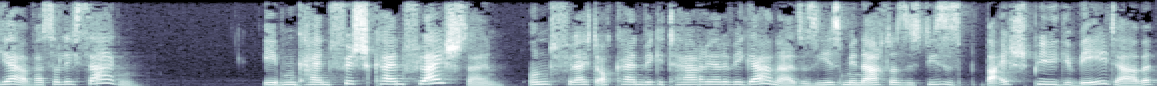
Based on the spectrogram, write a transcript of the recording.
ja, was soll ich sagen? Eben kein Fisch, kein Fleisch sein. Und vielleicht auch kein Vegetarier oder Veganer. Also sie ist mir nach, dass ich dieses Beispiel gewählt habe,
